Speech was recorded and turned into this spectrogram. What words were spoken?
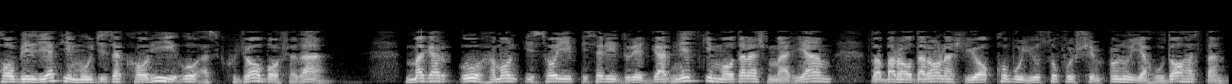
қобилияти мӯъҷизакории ӯ аз куҷо бошада магар ӯ ҳамон исои писари дуредгар нест ки модараш марьям ва бародаронаш ёқубу юсуфу шимъуну яҳудо ҳастанд.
